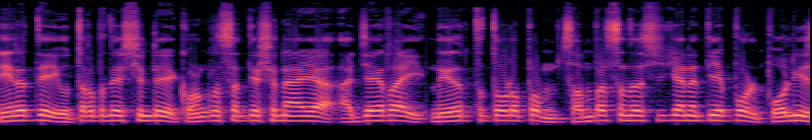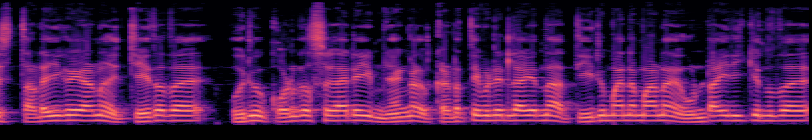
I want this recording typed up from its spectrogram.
നേരത്തെ ഉത്തർപ്രദേശിന്റെ കോൺഗ്രസ് അധ്യക്ഷനായ അജയ് റായ് നേതൃത്വത്തോടൊപ്പം സമ്പൽ സന്ദർശിക്കാനെത്തിയപ്പോൾ പോലീസ് തടയുകയാണ് ചെയ്തത്. ഒരു കോൺഗ്രസുകാരെയും ഞങ്ങൾ കടത്തിവിടില്ല എന്ന തീരുമാനമാണ് ഉണ്ടായിരിക്കുന്നത്.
